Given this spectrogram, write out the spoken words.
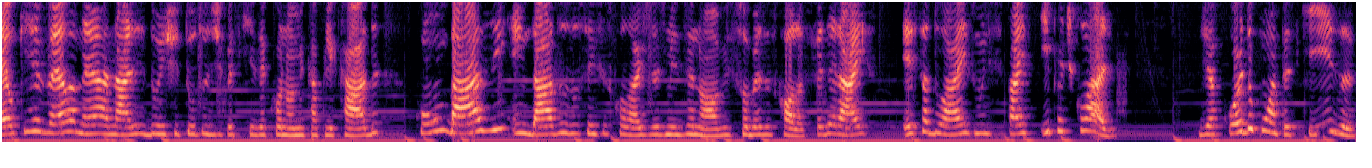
É o que revela né, a análise do Instituto de Pesquisa Econômica Aplicada, com base em dados do Censo Escolar de 2019 sobre as escolas federais, estaduais, municipais e particulares. De acordo com a pesquisa,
